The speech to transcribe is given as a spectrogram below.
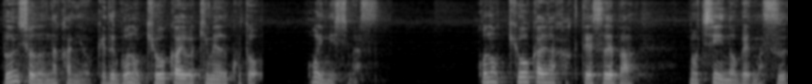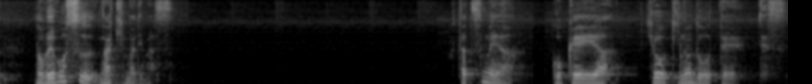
文章の中における語の境界を決めることを意味します。この境界が確定すれば後に述べます述べ語数が決まります。二つ目は語形や表記の同定です。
